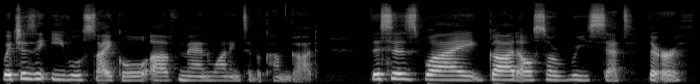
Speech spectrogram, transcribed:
which is the evil cycle of man wanting to become God. This is why God also reset the earth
